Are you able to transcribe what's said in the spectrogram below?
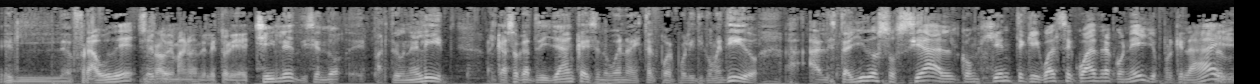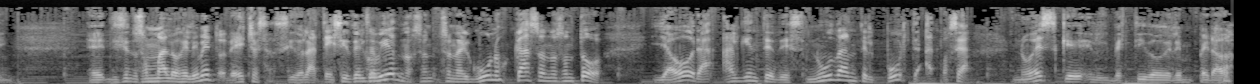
el fraude, Sí, el fraude pues. grande de la historia de Chile, diciendo es parte de una élite. Al caso Catrillanca diciendo, bueno, ahí está el poder político metido. A- al estallido social con gente que igual se cuadra con ellos, porque la hay. eh, diciendo son malos elementos. De hecho, esa ha sido la tesis del Sí. gobierno. Son, son algunos casos, no son todos. Y ahora alguien te desnuda ante el público. O sea, no es que el vestido del emperador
